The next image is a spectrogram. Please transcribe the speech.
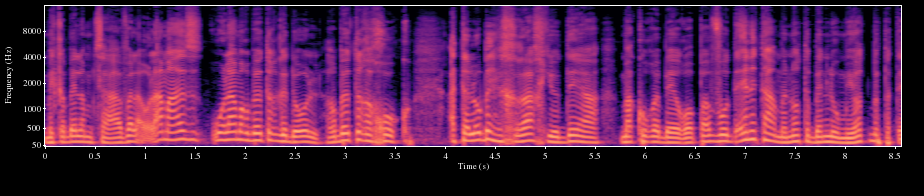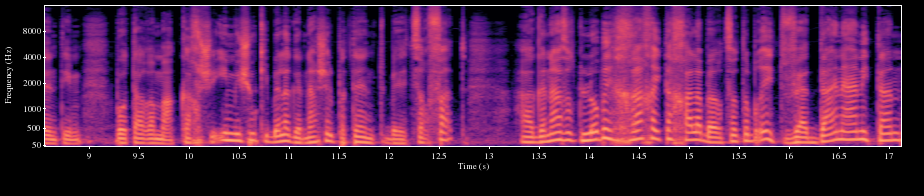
מקבל המצאה, אבל העולם אז הוא עולם הרבה יותר גדול, הרבה יותר רחוק. אתה לא בהכרח יודע מה קורה באירופה, ועוד אין את האמנות הבינלאומיות בפטנטים באותה רמה, כך שאם מישהו קיבל הגנה של פטנט בצרפת, ההגנה הזאת לא בהכרח הייתה חלה בארצות הברית, ועדיין היה ניתן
